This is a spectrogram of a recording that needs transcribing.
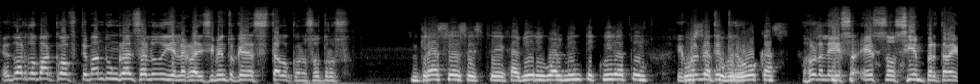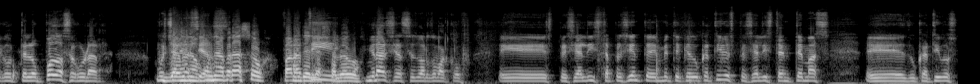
Eduardo Bakov, te mando un gran saludo y el agradecimiento que hayas estado con nosotros. Gracias, este Javier, igualmente, cuídate. Igualmente tú. Órale, eso, eso siempre traigo, te lo puedo asegurar. Muchas gracias. Un abrazo. Para ti. Gracias, Eduardo Bakov, eh, especialista, presidente de Métrica Educativa, especialista en temas eh, educativos.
